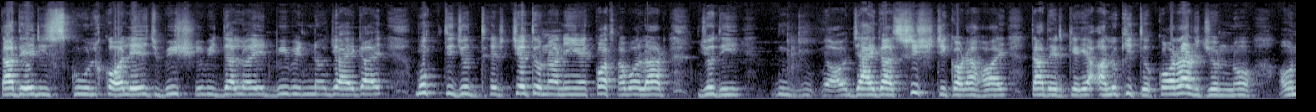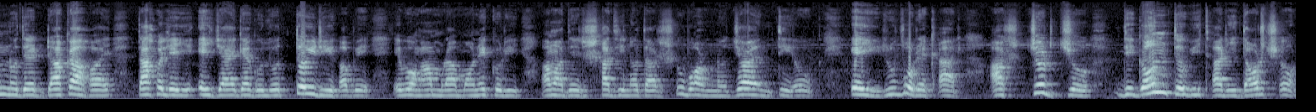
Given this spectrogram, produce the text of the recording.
তাদের স্কুল, কলেজ, বিশ্ববিদ্যালয়ের বিভিন্ন জায়গায় মুক্তিযুদ্ধের চেতনা নিয়ে কথা বলার যদি জায়গা সৃষ্টি করা হয়, তাদেরকে আলোকিত করার জন্য অন্যদের ডাকা হয়, তাহলেই এই জায়গাগুলো তৈরি হবে এবং আমরা মনে করি আমাদের স্বাধীনতার সুবর্ণ জয়ন্তী হোক। এই রূপরেখার আশ্চর্য দিগন্ত বিথারী দর্শন,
